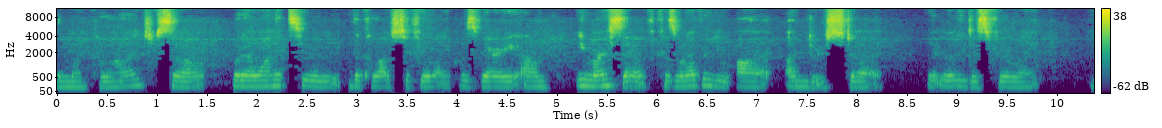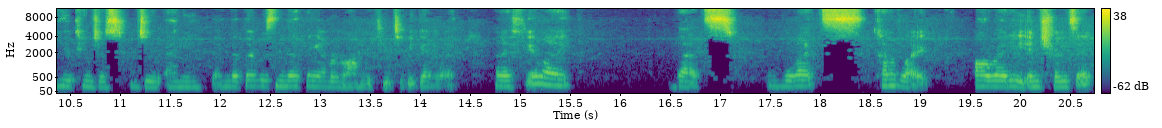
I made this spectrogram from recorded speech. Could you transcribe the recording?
in my collage. So what I wanted to the collage to feel like was very um, immersive because whenever you are understood, it really does feel like you can just do anything, that there was nothing ever wrong with you to begin with. And I feel like that's what's kind of like already intrinsic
